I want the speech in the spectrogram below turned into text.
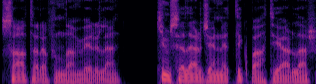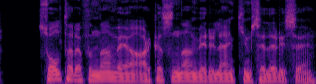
sağ tarafından verilen, kimseler cennetlik bahtiyarlar, sol tarafından veya arkasından verilen kimseler ise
